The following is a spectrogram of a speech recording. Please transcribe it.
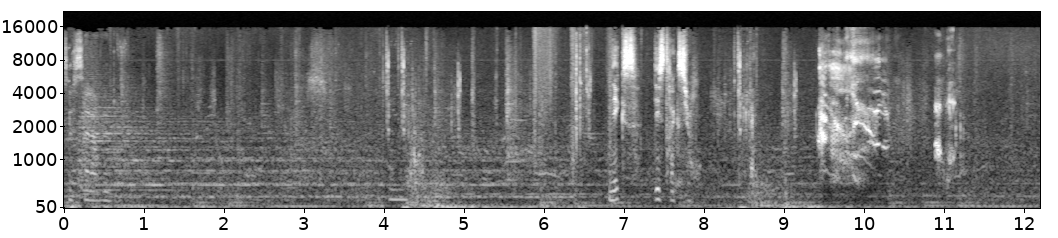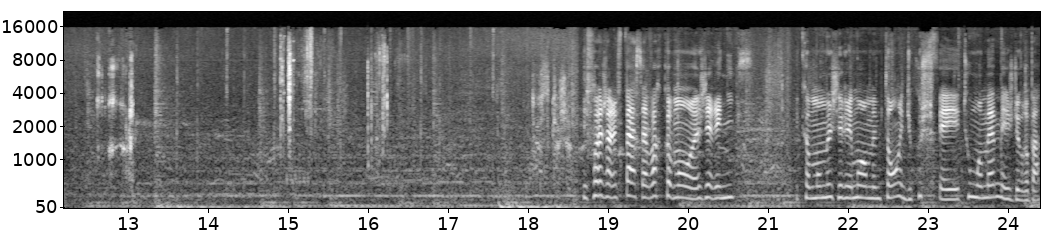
Ça, ça a l'air bon. Attendez. Nix, distraction. J'arrive pas à savoir comment euh, gérer Nix et comment me gérer moi en même temps, et du coup, je fais tout moi-même et je devrais pas.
